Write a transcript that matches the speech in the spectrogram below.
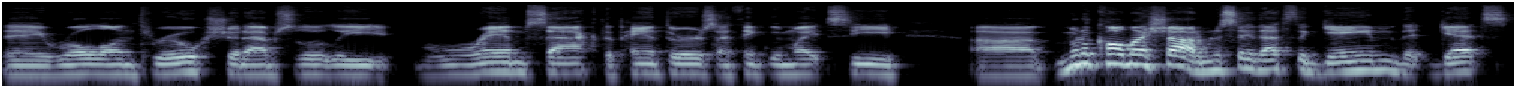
They roll on through, should absolutely ramsack the Panthers. I think we might see. Uh, I'm going to call my shot. I'm going to say that's the game that gets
